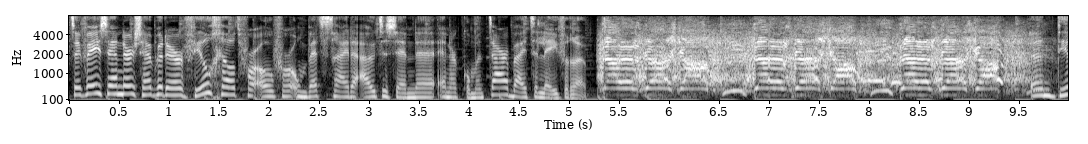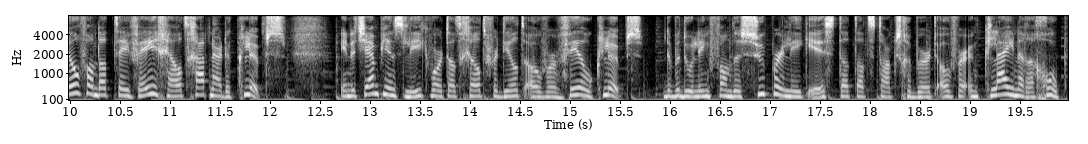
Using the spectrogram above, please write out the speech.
TV-zenders hebben er veel geld voor over om wedstrijden uit te zenden en er commentaar bij te leveren. Een deel van dat tv-geld gaat naar de clubs. In de Champions League wordt dat geld verdeeld over veel clubs. De bedoeling van de Super League is dat dat straks gebeurt over een kleinere groep.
